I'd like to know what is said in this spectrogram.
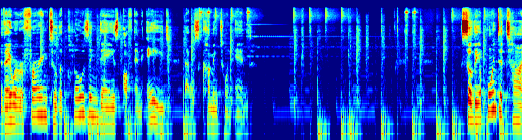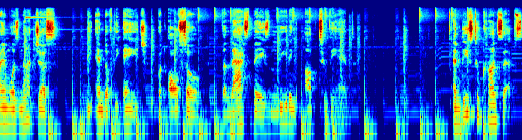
they were referring to the closing days of an age that was coming to an end. So the appointed time was not just the end of the age, but also the last days leading up to the end. And these two concepts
